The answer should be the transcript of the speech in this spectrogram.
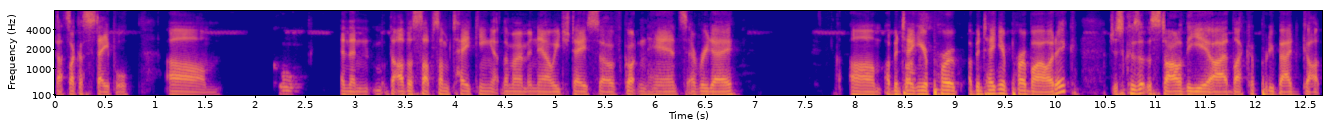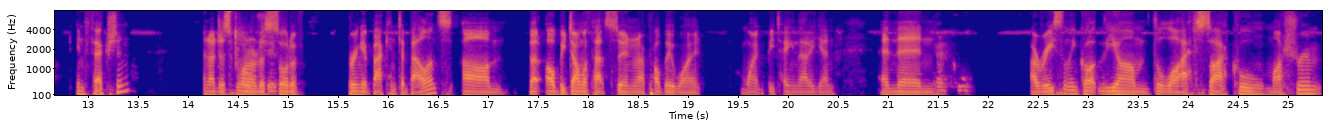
that's like a staple. Um, cool and then the other subs I'm taking at the moment now each day. So I've got Enhance every day. Um, I've been taking a pro. I've been taking a probiotic just because at the start of the year I had like a pretty bad gut infection, and I just oh, wanted oh, to sort of bring it back into balance. Um, but I'll be done with that soon, and I probably won't won't be taking that again. And then okay, cool. I recently got the um the Life Cykel mushroom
